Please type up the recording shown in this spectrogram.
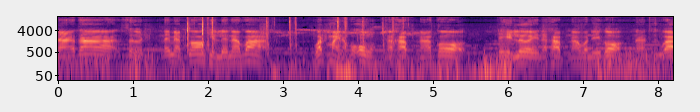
นะถ้าเสิร์ชในแมปก็เขียนเลยนะว่าวัดใหม่หนองพระองค์นะครับนะก็จะเห็นเลยนะครับนะวันนี้ก็นะถือว่า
